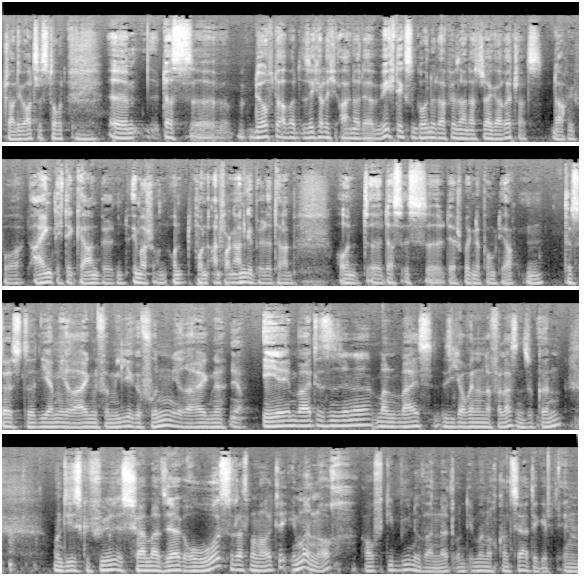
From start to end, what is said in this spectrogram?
Charlie Watts ist tot. Ähm, das äh, dürfte aber sicherlich einer der wichtigsten Gründe dafür sein, dass Jagger Richards nach wie vor eigentlich den Kern bilden, immer schon und von Anfang an gebildet haben. Und äh, das ist äh, der springende Punkt, ja. Hm. Das heißt, die haben ihre eigene Familie gefunden, ihre eigene ja. Ehe im weitesten Sinne. Man weiß, sich aufeinander verlassen zu können. Und dieses Gefühl ist scheinbar sehr groß, sodass man heute immer noch auf die Bühne wandert und immer noch Konzerte gibt in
